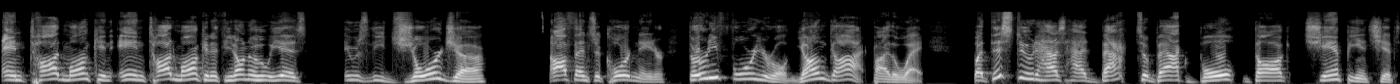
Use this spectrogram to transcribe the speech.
and Todd Monken in. Todd Monken, if you don't know who he is, it was the Georgia offensive coordinator, 34 year old, young guy, by the way. But this dude has had back to back Bulldog championships,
